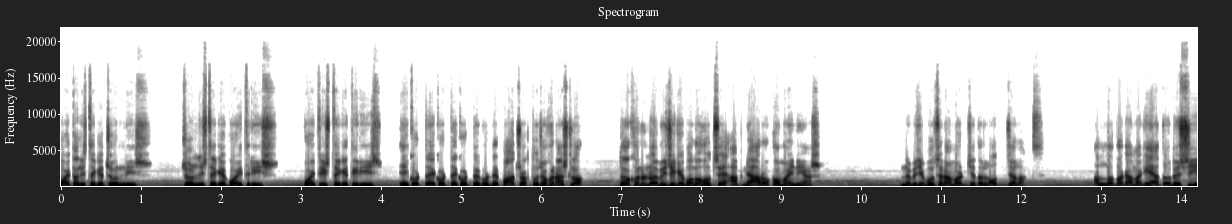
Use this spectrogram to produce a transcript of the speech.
পঁয়তাল্লিশ থেকে চল্লিশ চল্লিশ থেকে পঁয়ত্রিশ পঁয়ত্রিশ থেকে তিরিশ, এই করতে করতে করতে করতে পাঁচ রক্ত যখন আসলো, তখনও নবীজিকে বলা হচ্ছে, আপনি আরও কমাই নিয়ে আস নবীজি বলছেন, আমার যেটা লজ্জা লাগছে। আল্লাহ পাক আমাকে এত বেশি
